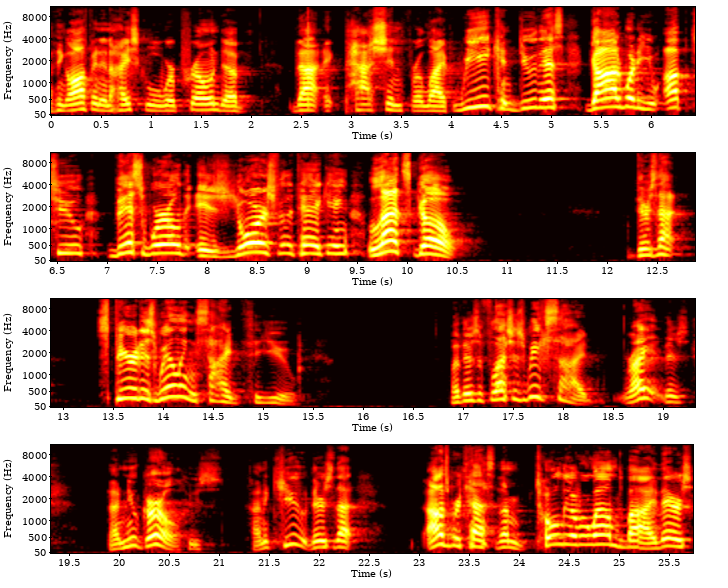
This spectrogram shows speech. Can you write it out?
I think often in high school we're prone to that passion for life. We can do this. God, what are you up to? This world is yours for the taking. Let's go. There's that spirit is willing side to you. But there's a flesh is weak side, right? There's that new girl who's kind of cute. There's that algebra test that I'm totally overwhelmed by. There's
